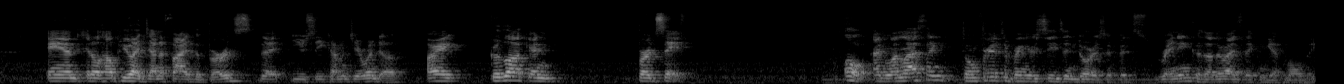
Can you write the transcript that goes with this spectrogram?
and it'll help you identify the birds that you see coming to your window. All right, good luck and bird safe. Oh, and one last thing, don't forget to bring your seeds indoors if it's raining because otherwise they can get moldy.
